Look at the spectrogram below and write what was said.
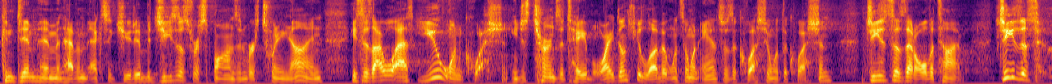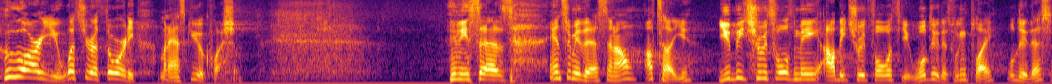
condemn him, and have him executed. But Jesus responds in verse 29. He says, I will ask you one question. He just turns the table, right? Don't you love it when someone answers a question with a question? Jesus does that all the time. Jesus, who are you? What's your authority? I'm going to ask you a question. And he says, Answer me this, and I'll, I'll tell you. You be truthful with me, I'll be truthful with you. We'll do this. We can play. We'll do this.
